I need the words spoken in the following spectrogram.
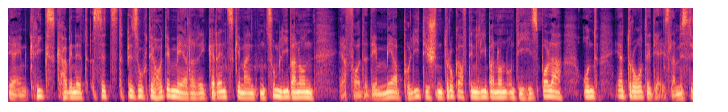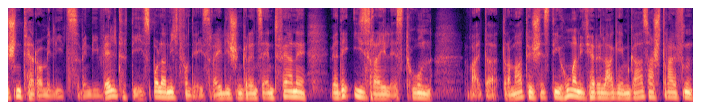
der im Kriegskabinett sitzt, besuchte heute mehrere Grenzgemeinden zum Libanon. Er forderte mehr politischen Druck auf den Libanon und die Hisbollah und er drohte der islamistischen Terrormiliz. Wenn die Welt die Hisbollah nicht von der israelischen Grenze entferne, werde Israel es tun. Weiter dramatisch ist die humanitäre Lage im Gazastreifen.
